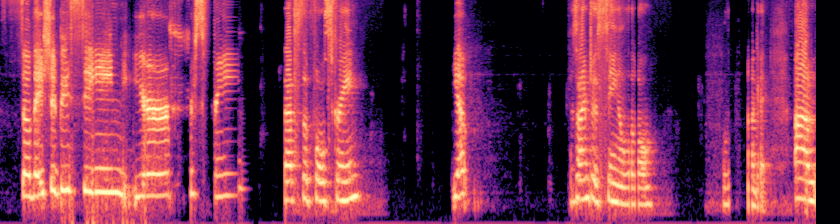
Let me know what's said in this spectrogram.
So they should be seeing your screen. That's the full screen? Yep. Because I'm just seeing a little, a little nugget. Um,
